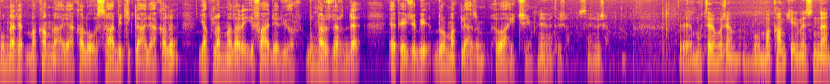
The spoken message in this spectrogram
Bunlar hep makamla alakalı, o sabitlikle alakalı yapılanmaları ifade ediyor. Bunlar üzerinde epeyce bir durmak lazım vahidciğim. Evet hocam. Sayın hocam. Ee, muhterem hocam bu makam kelimesinden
